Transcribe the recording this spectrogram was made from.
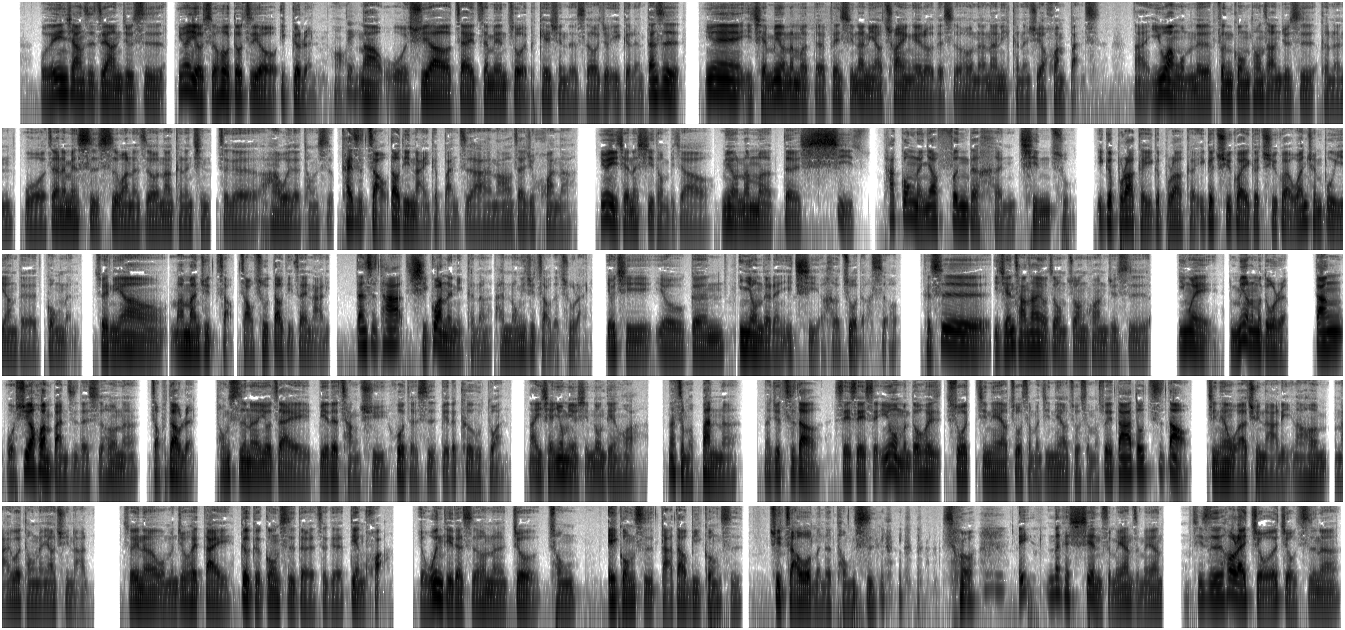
我的印象是这样，就是因为有时候都只有一个人哦。对。那我需要在这边做 application 的时候就一个人，但是因为以前没有那么的分析，那你要 try and error 的时候呢，那你可能需要换板子。那以往我们的分工通常就是可能我在那边试试完了之后，那可能请这个哈位的同事开始找到底哪一个板子啊，然后再去换啊。因为以前的系统比较没有那么的细，它功能要分得很清楚，一个 block 一个 block，一个区块一个区块，完全不一样的功能，所以你要慢慢去找，找出到底在哪里。但是他习惯了，你可能很容易去找得出来，尤其又跟应用的人一起合作的时候。可是以前常常有这种状况，就是因为没有那么多人，当我需要换板子的时候呢，找不到人。同事呢又在别的厂区或者是别的客户端，那以前又没有行动电话，那怎么办呢？那就知道谁谁谁，因为我们都会说今天要做什么，今天要做什么，所以大家都知道今天我要去哪里，然后哪一位同仁要去哪里，所以呢，我们就会带各个公司的这个电话，有问题的时候呢，就从 A 公司打到 B 公司去找我们的同事，说：“哎，那个线怎么样？怎么样？”其实后来久而久之呢，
